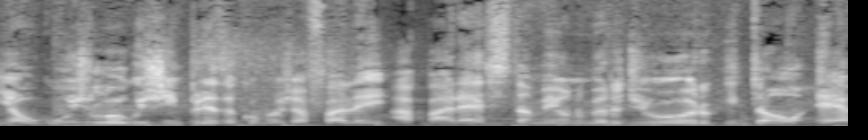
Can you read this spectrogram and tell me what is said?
Em alguns logos de empresa, como eu já falei, aparece também o número de ouro. Então, é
